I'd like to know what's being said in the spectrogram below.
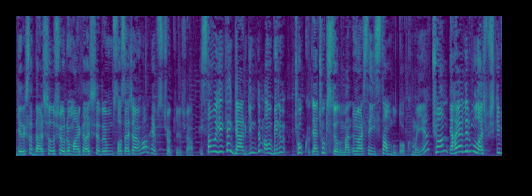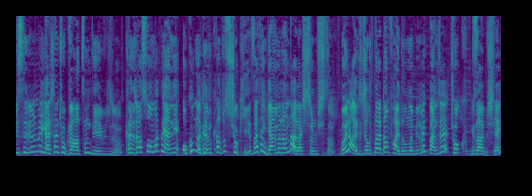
gerekirse ders çalışıyorum, arkadaşlarım, sosyal çevrem falan hepsi çok iyi şu an. İstanbul'a gelirken gergindim ama benim çok yani çok istiyordum ben üniversiteyi İstanbul'da okumayı. Şu an ya hayallerime ulaşmış gibi hissediyorum ve gerçekten çok rahatım diyebilirim. Kadir Has olmak da yani okulun akademik kadrosu çok iyi. Zaten gelmeden de araştırmıştım. Böyle ayrıcalıklardan faydalanabilmek bence çok güzel bir şey.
